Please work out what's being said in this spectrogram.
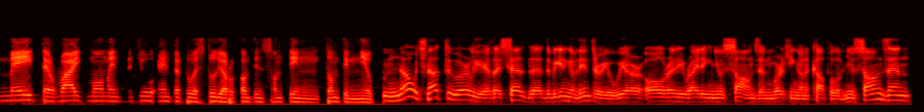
made the right moment that you enter to a studio recording something something new? No, it's not too early. As I said at the beginning of the interview, we are already writing new songs and working on a couple of new songs and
